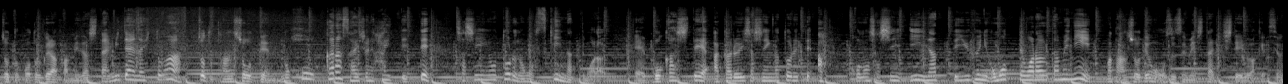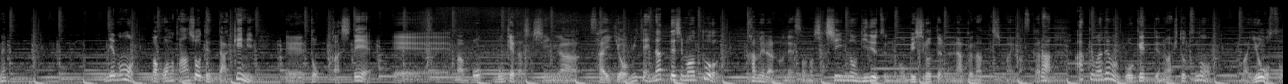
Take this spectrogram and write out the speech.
ちょっとフォトグラファー目指したいみたいな人はちょっと単焦点の方から最初に入っていって写真を撮るのを好きになってもらう、えー、ぼかして明るい写真が撮れてあこの写真いいなっていうふうに思ってもらうために、まあ、単焦点をおすすめしたりしているわけですよね。でも、まあ、この単焦点だけに、えー、特化して、えー、まあ、ボケた写真が最強みたいになってしまうとカメラのねその写真の技術の伸びしろっていうのはなくなってしまいますからあくまでもボケっていうのは一つの、まあ、要素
